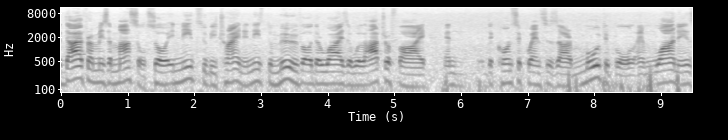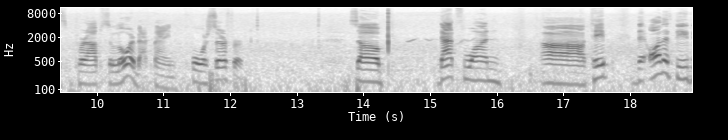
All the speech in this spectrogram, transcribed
the diaphragm is a muscle, so it needs to be trained, it needs to move, otherwise it will atrophy and the consequences are multiple and one is perhaps lower back pain for surfer. So that's one uh, tip. The other tip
